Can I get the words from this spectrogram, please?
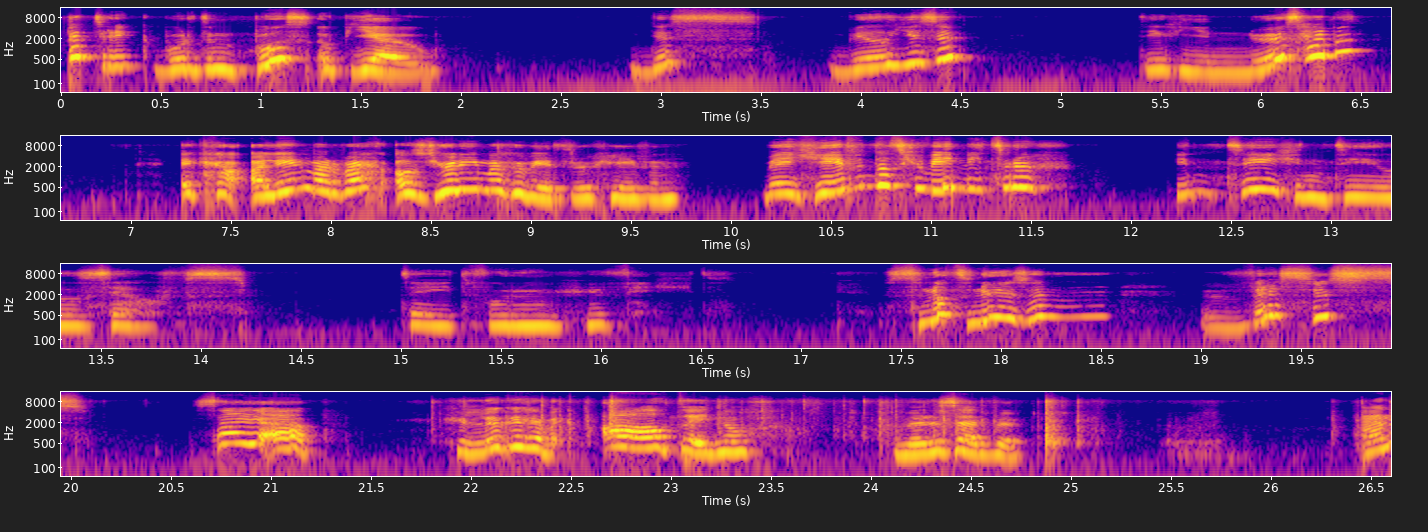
Patrick worden boos op jou. Dus wil je ze tegen je neus hebben? Ik ga alleen maar weg als jullie mijn geweer teruggeven. Wij geven dat geweer niet terug. Integendeel zelfs. Tijd voor een gevecht. Snotneuzen versus saaie aap. Gelukkig heb ik altijd nog mijn reserve. En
